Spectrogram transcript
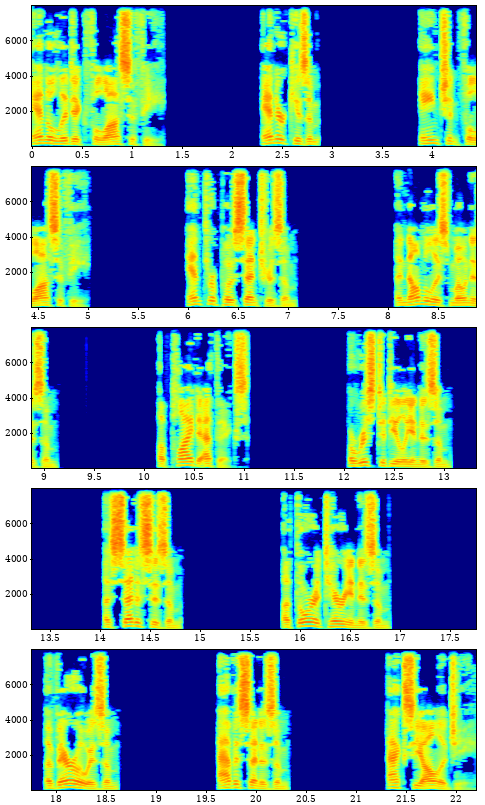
Analytic philosophy Anarchism Ancient philosophy Anthropocentrism Anomalous monism Applied ethics Aristotelianism Asceticism Authoritarianism Averroism Avicennism Axiology.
